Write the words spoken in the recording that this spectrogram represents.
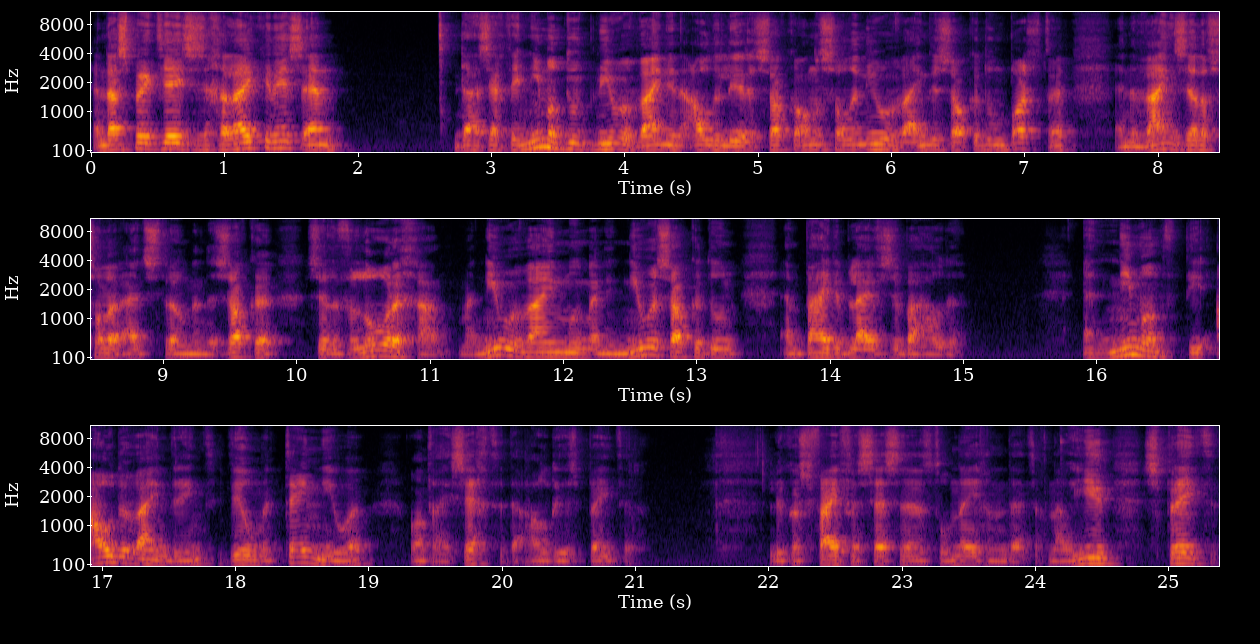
En daar spreekt Jezus een gelijkenis en daar zegt hij, niemand doet nieuwe wijn in oude leren zakken, anders zal de nieuwe wijn de zakken doen barsten. En de wijn zelf zal eruit stromen en de zakken zullen verloren gaan. Maar nieuwe wijn moet men in nieuwe zakken doen en beide blijven ze behouden. En niemand die oude wijn drinkt, wil meteen nieuwe, want hij zegt, de oude is beter. Lucas 5, vers 36 tot 39. Nou, hier spreekt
